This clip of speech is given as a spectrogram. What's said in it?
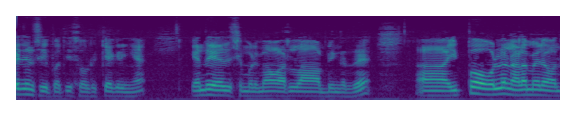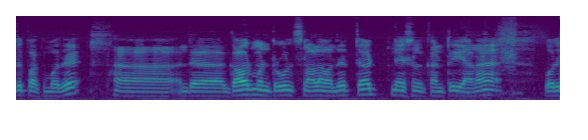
ஏஜென்சி பற்றி சொல்லி கேட்குறீங்க எந்த ஏஜென்சி மூலிமா வரலாம் அப்படிங்கிறது. இப்போ உள்ள நிலமையில வந்து பார்க்கும்போது இந்த கவர்மெண்ட் ரூல்ஸ்னால வந்து தேர்ட் நேஷனல் கண்ட்ரியான ஒரு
